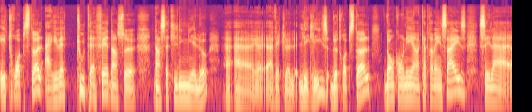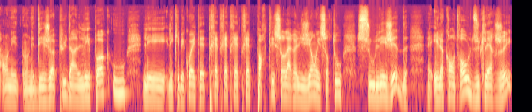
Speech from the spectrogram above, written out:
et Trois Pistoles arrivait tout à fait dans, ce, dans cette lignée-là euh, euh, avec l'Église de Trois-Pistoles. Donc, on est en 96. C'est la, on, est, on est déjà plus dans l'époque où les, les Québécois étaient très, très, très, très portés sur la religion et surtout sous l'égide et le contrôle du clergé.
